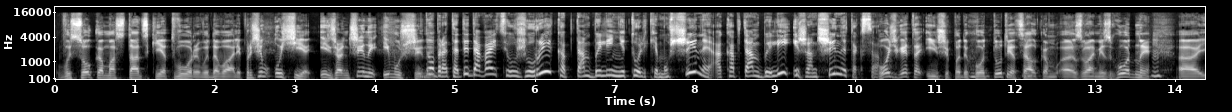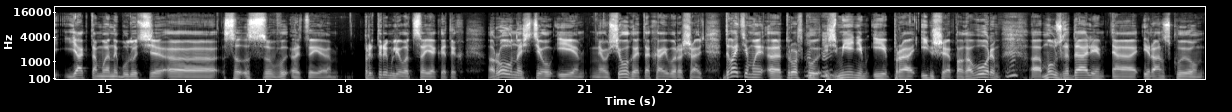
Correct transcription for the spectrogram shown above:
высокамастацкія творы выдавалі прычым усе і жанчыны і мужчыны добра тады давайте у журы каб там былі не толькі мужчыны а каб там былі і жанчыны таксама Вось гэта іншы падыход. Тут я цалкам з вами згодны. Як там яны будуць прытрымлівацца як гэтых роўнасцяў і ўсё гэта хай вырашаюць. Давайте мы трошку зменім і пра іншыя паговорым. Мы ўзгадалі іранскую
